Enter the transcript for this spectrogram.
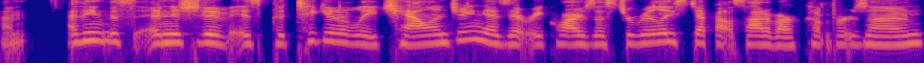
Um, I think this initiative is particularly challenging as it requires us to really step outside of our comfort zone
